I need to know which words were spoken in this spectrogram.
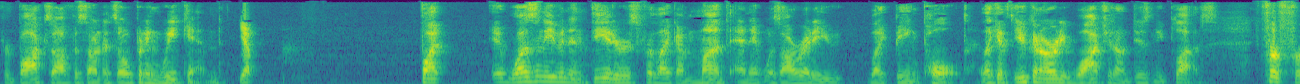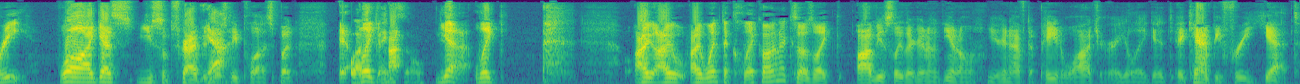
for box office on its opening weekend. Yep. But it wasn't even in theaters for like a month and it was already like being pulled. Like if you can already watch it on Disney Plus. For free. Well, I guess you subscribe to Yeah. Disney Plus, but Well, like I I- so. yeah, like I, I I went to click on it because I was like, obviously they're gonna, you know, you're gonna have to pay to watch it, right? Like it, it can't be free yet,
